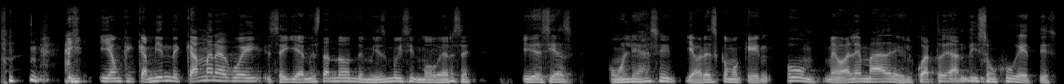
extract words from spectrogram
y, y aunque cambien de cámara, güey, seguían estando donde mismo y sin moverse. Y decías, ¿cómo le hacen? Y ahora es como que, ¡pum! Me vale madre. El cuarto de Andy son juguetes.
